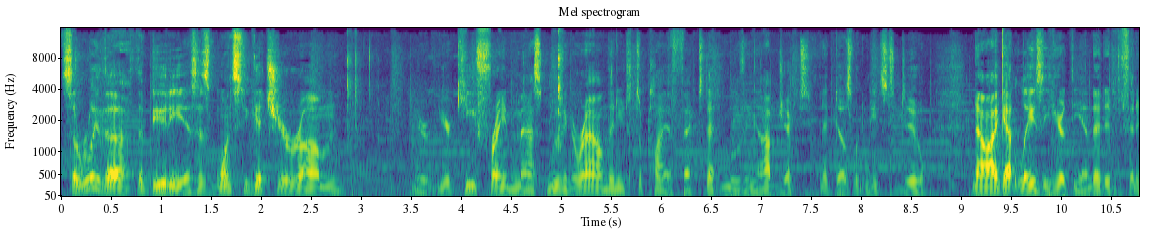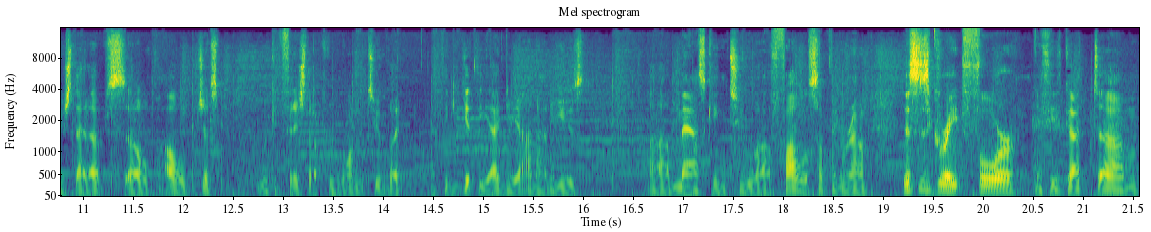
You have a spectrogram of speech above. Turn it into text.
So really the, the beauty is, is once you get your, um, your, your keyframe mask moving around, then you just apply effect to that moving object, and it does what it needs to do. Now, I got lazy here at the end. I didn't finish that up, so I'll just, we can finish that up if we wanted to, but I think you get the idea on how to use uh, masking to uh, follow something around. This is great for if you've got um,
